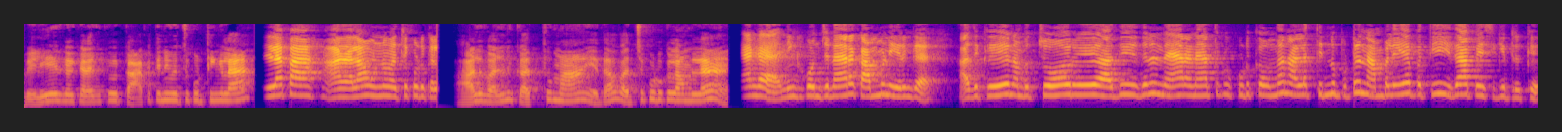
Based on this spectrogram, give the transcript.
வெளியே இருக்க கிழக்கு காப்பி தண்ணி வச்சு கொடுத்தீங்களா? இல்லப்பா அதெல்லாம் ஒன்றும் வச்சு கொடுக்கல. ஆளு வல்னு கத்துமா? ஏதாவது வச்சு கொடுக்கலாம்ல. ஏங்க நீங்க கொஞ்ச நேரம் கம்முனு இருங்க. அதுக்கு நம்ம சோறு அது இதுன்னு நேர நேரத்துக்கு கொடுக்கவும் தான் நல்லா தின்னுபுட்டு நம்மளையே பத்தி இதா பேசிக்கிட்டு இருக்கு.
